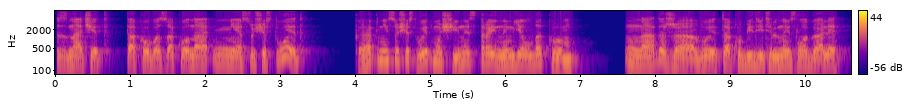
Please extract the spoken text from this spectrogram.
Значит, такого закона не существует? Как не существует мужчины с тройным елдаком? Надо же, вы так убедительно излагали.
